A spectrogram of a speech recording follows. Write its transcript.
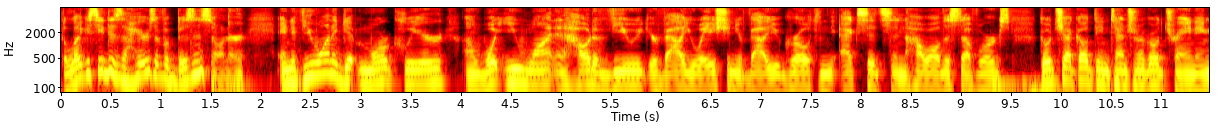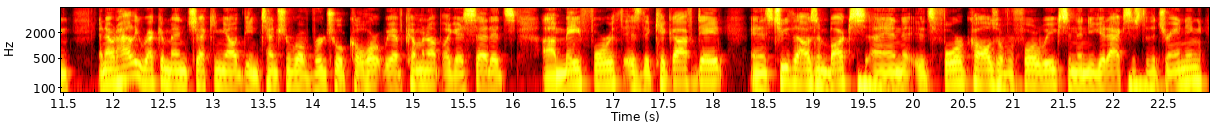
the legacy desires of a business owner. And if you want to get more clear on what you want and how to view your valuation your value growth and the exits and how all this stuff works go check out the intentional growth training. And i would highly recommend checking out the intentional growth virtual cohort we have coming up. Like i said it's uh, may 4th is the kickoff date and it's 2000 bucks and it's four calls over four weeks and then you get access to the training.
